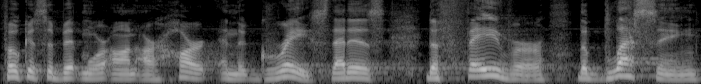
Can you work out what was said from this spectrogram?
focus a bit more on our heart and the grace. That is, the favor, the blessing,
